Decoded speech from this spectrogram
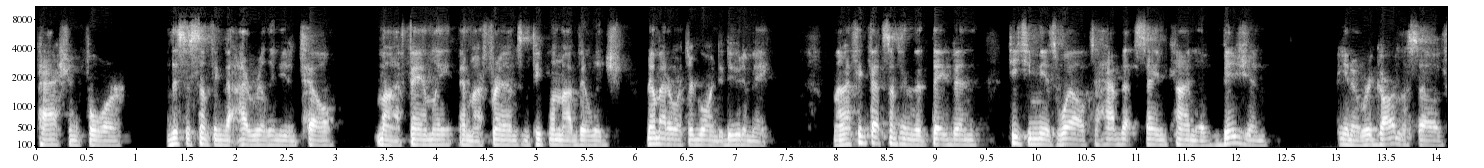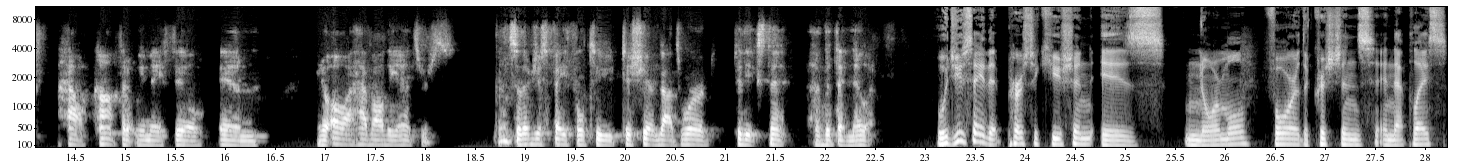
passion for this is something that I really need to tell my family and my friends and people in my village, no matter what they're going to do to me. And I think that's something that they've been teaching me as well to have that same kind of vision, you know, regardless of how confident we may feel in, you know, oh, I have all the answers. And so they're just faithful to to share God's word to the extent that they know it. Would you say that persecution is normal for the Christians in that place?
